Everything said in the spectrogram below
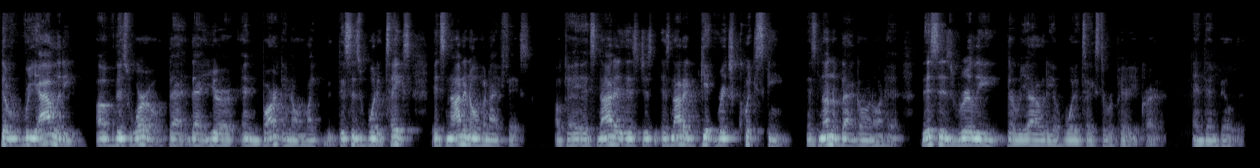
the reality of this world that that you're embarking on. Like this is what it takes. It's not an overnight fix. Okay. It's not a, it's just it's not a get rich quick scheme. There's none of that going on here. This is really the reality of what it takes to repair your credit and then build it.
